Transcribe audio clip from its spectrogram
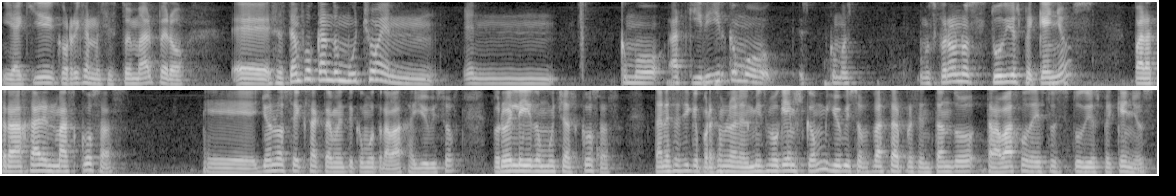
y aquí corríjanme si estoy mal, pero eh, se está enfocando mucho en, en como adquirir como, como, como si fueran unos estudios pequeños para trabajar en más cosas. Eh, yo no sé exactamente cómo trabaja Ubisoft, pero he leído muchas cosas. Tan es así que, por ejemplo, en el mismo Gamescom, Ubisoft va a estar presentando trabajo de estos estudios pequeños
